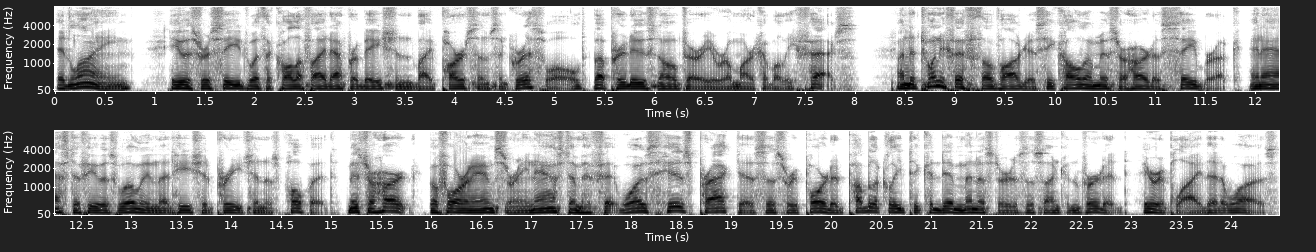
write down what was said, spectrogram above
At Lyme, he was received with a qualified approbation by Parsons and Griswold, but produced no very remarkable effects. On the 25th of August, he called on Mr. Hart of Saybrook and asked if he was willing that he should preach in his pulpit. Mr. Hart, before answering, asked him if it was his practice, as reported, publicly to condemn ministers as unconverted. He replied that it was.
